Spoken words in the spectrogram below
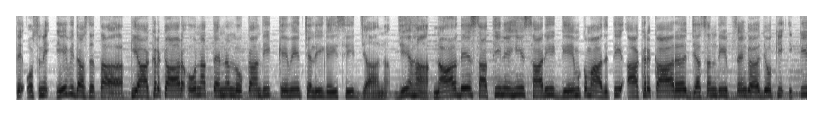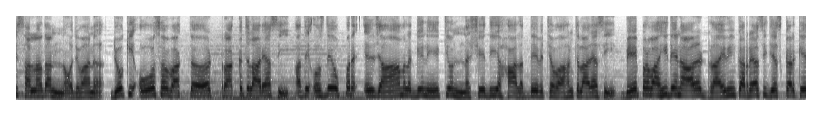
ਤੇ ਉਸਨੇ ਇਹ ਵੀ ਦੱਸ ਦਿੱਤਾ ਕਿ ਆਖਰਕਾਰ ਉਹਨਾਂ ਤਿੰਨ ਲੋਕਾਂ ਦੀ ਕਿਵੇਂ ਚਲੀ ਗਈ ਸੀ ਜਾਨ। ਜੀ ਹਾਂ, ਨਾਲ ਦੇ ਸਾਥੀ ਨੇ ਹੀ ਸਾਰੀ ਗੇਮ ਘੁਮਾ ਦਿੱਤੀ। ਆਖਰਕਾਰ ਜਸਨਦੀਪ ਸਿੰਘ, ਜੋ ਕਿ 21 ਸਾਲਾਂ ਦਾ ਨੌਜਵਾਨ, ਜੋ ਕਿ ਉਸ ਵਕਤ ਟਰੱਕ ਚਲਾ ਰਿਹਾ ਸੀ ਅਤੇ ਉਸ ਦੇ ਉੱਪਰ ਇਲਜ਼ਾਮ ਲੱਗੇ ਨੇ ਕਿ ਉਹ ਨਸ਼ੇ ਦੀ ਹਾਲਤ ਦੇ ਵਿੱਚ ਵਾਹਨ ਚਲਾ ਰਿਹਾ ਸੀ। ਬੇਪਰਵਾਹੀ ਦੇ ਨਾਲ ਡਰਾਈਵਿੰਗ ਕਰ ਰਿਹਾ ਸੀ, ਜਿਸ ਕਰਕੇ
